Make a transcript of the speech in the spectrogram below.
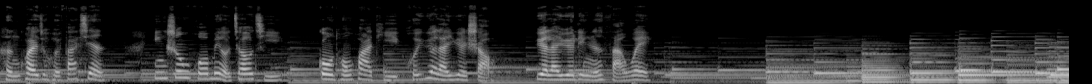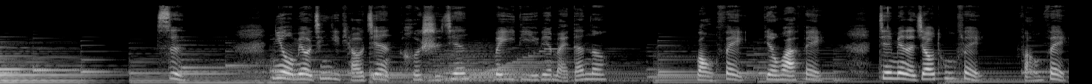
很快就会发现，因生活没有交集，共同话题会越来越少，越来越令人乏味。四，你有没有经济条件和时间为异地恋买单呢？网费、电话费、见面的交通费、房费，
